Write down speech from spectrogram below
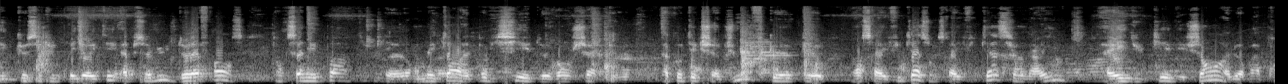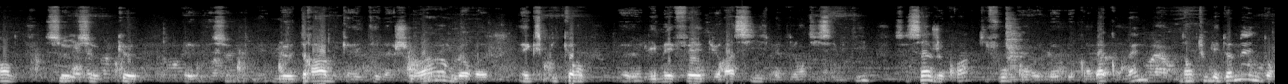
et, que c'est une priorité absolue de la France. Donc ça n'est pas euh, en mettant un policier devant chaque, à côté de chaque juif que, on sera efficace. On sera efficace si on arrive à éduquer les gens, à leur apprendre ce, que euh, le drame qu'a été la Shoah, en leur expliquant euh, les méfaits du racisme et de l'antisémitisme. C'est ça, je crois, qu'il faut le, combat qu'on mène dans tous les domaines. Donc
